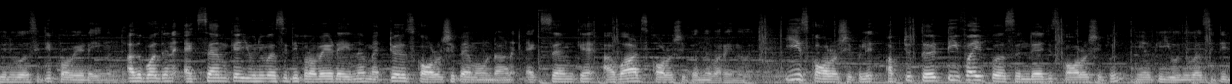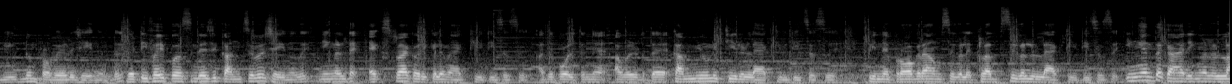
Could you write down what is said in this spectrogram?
യൂണിവേഴ്സിറ്റി പ്രൊവൈഡ് ചെയ്യുന്നുണ്ട്. അതുപോലെ തന്നെ എക്സാം കെ യൂണിവേഴ്സിറ്റി പ്രൊവൈഡ് ചെയ്യുന്ന മറ്റൊരു സ്കോളർഷിപ്പ് എമൗണ്ട് ആണ് എക്സാം കെ അവാർഡ് സ്കോളർഷിപ്പ് എന്ന് പറയുന്നത്. ഈ സ്കോളർഷിപ്പിൽ up to thirty five percentage scholarship നിങ്ങൾക്ക് യൂണിവേഴ്സിറ്റി വീണ്ടും പ്രൊവൈഡ് ചെയ്യുന്നുണ്ട്. തേർട്ടി ഫൈവ് പെർസെന്റേജ് കൺസിഡർ ചെയ്യുന്നത് നിങ്ങളുടെ എക്സ്ട്രാ കരിക്കുലം ആക്ടിവിറ്റീസസ് അതുപോലെ തന്നെ അവരുടെ കമ്മ്യൂണിറ്റിയിലുള്ള ആക്ടിവിറ്റീസസ് പിന്നെ പ്രോഗ്രാംസുകൾ ക്ലബ്സുകളിലുള്ള ആക്ടിവിറ്റീസസ് ഇങ്ങനത്തെ കാര്യങ്ങളുള്ള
